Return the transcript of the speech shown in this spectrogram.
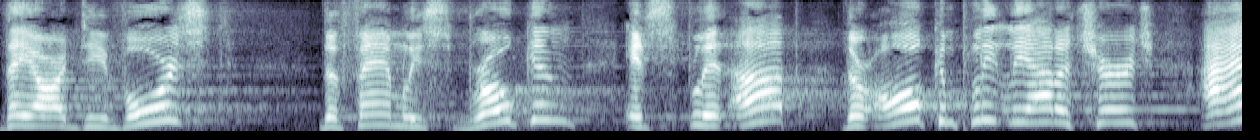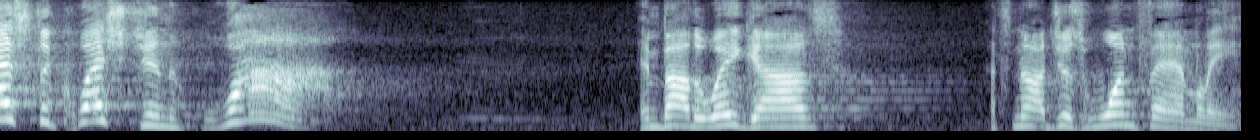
they are divorced. The family's broken. It's split up. They're all completely out of church. I asked the question, why? And by the way, guys, that's not just one family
